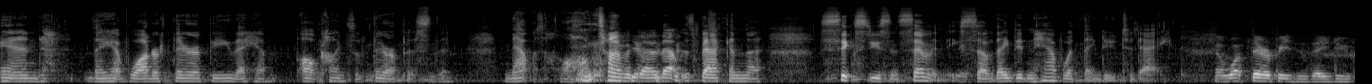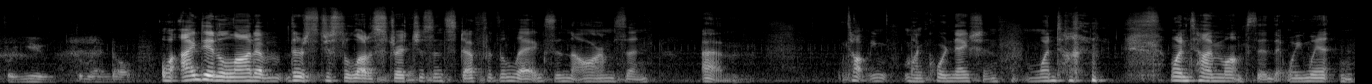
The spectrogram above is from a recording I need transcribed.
and they have water therapy. They have all kinds of therapists, that, and that was a long time ago. Yeah. That was back in the. 60s and 70s, so they didn't have what they do today. Now, what therapy did they do for you, for Randolph? Well, I did a lot of. There's just a lot of stretches and stuff for the legs and the arms, and um, taught me my coordination. One time, one time, mom said that we went and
